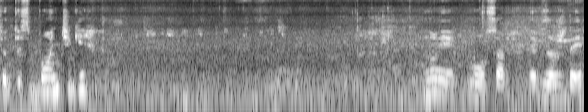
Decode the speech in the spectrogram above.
Тут ось пончики. Ну і мусор, як завжди.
